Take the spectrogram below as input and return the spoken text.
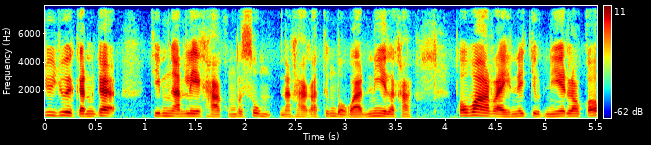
ยุ่ยๆกันก็ทีมงานเลขาของพระสุ่มนะคะ ก็ถึงบอกว่านี่แหละค่ะ เพราะว่าอะไรในจุดนี้เราก็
